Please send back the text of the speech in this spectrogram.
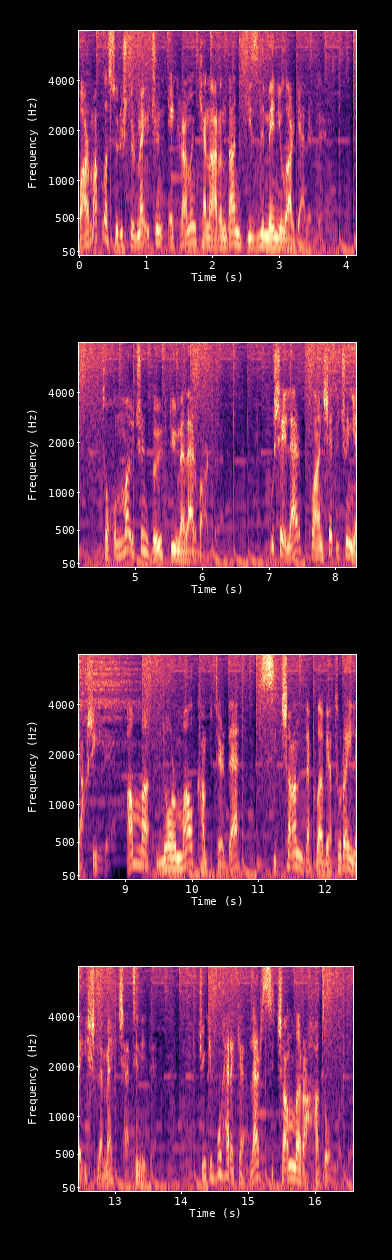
barmaqla sürüşdürmək üçün ekranın kənarından gizli menyular gəlirdi. Toxunma üçün böyük düymələr vardı. Bu şeylər planşet üçün yaxşı idi. Amma normal kompüterdə siçan və klaviatura ilə işləmək çətin idi. Çünki bu hərəkətlər siçanla rahat olmurdu.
